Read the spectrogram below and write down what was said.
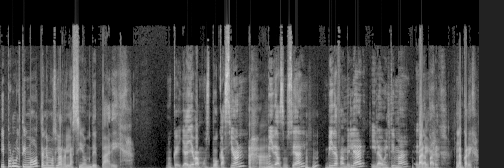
Y por último, tenemos la relación de pareja. Ok, ya llevamos vocación, vida social, vida familiar y la última es la pareja. La pareja.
